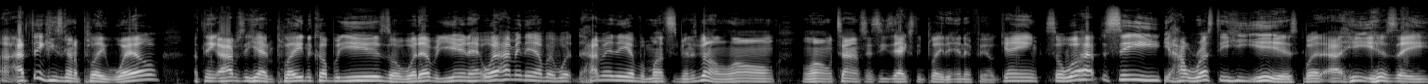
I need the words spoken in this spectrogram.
I think he's going to play well. I think obviously he hadn't played in a couple years or whatever year and a half. What how many of what how many of a months it's been? It's been a long, long time since he's actually played an NFL game. So we'll have to see how rusty he is. But uh, he is a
